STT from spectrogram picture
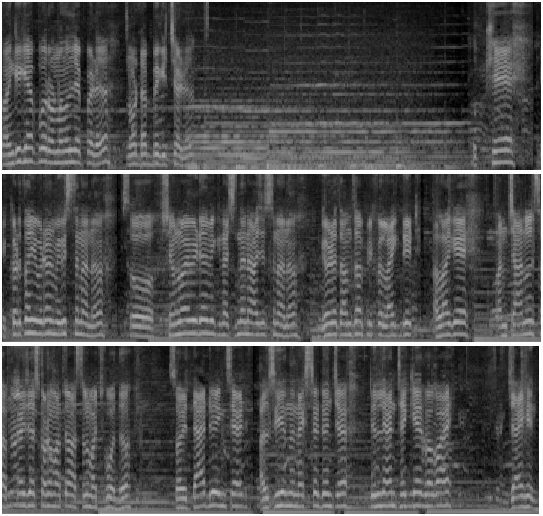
వంకి గ్యాప్ రెండు వందలు చెప్పాడు నూట డెబ్బైకి ఇచ్చాడు. ఓకే. ఇక్కడతో ఈ వీడియోని ముగిస్తున్నాను. సో షిమ్లా వీడియో మీకు నచ్చిందని ఆశిస్తున్నాను. Give thumbs up if you liked it అలాగే మన ఛానల్ సబ్స్క్రైబ్ చేసుకోవడం మాత్రం అసలు మర్చిపోవద్దు. So with that being said I'll see in the next adventure till then take care bye Jai Hind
